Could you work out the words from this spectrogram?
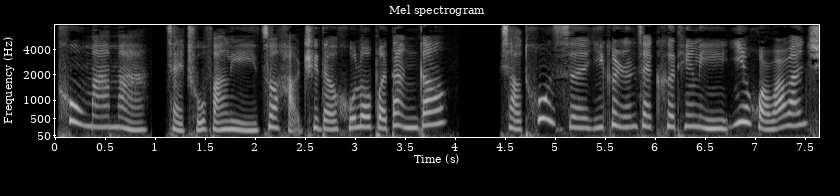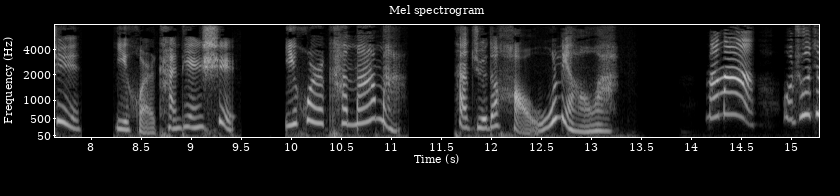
兔妈妈在厨房里做好吃的胡萝卜蛋糕。小兔子一个人在客厅里，一会儿玩玩具，一会儿看电视，一会儿看妈妈。它觉得好无聊啊！妈妈，我出去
